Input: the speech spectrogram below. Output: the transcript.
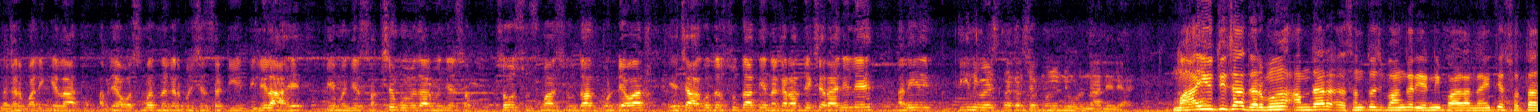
नगरपालिकेला आपल्या वसमत नगर परिषदसाठी दिलेला आहे. ते म्हणजे सक्षम उमेदवार म्हणजे स- सौ सुषमा शिवदास बोड्डेवार याच्या अगोदर सुद्धा ते नगराध्यक्ष राहिलेले आहेत आणि तीन वेळेस नगरसेवक म्हणून निवडून आलेले आहेत. महायुतीचा धर्म आमदार संतोष बांगर यांनी पाळला नाही. ते स्वतः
